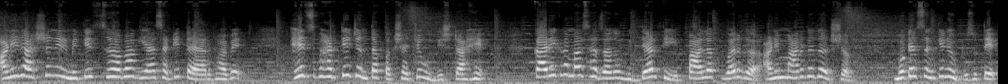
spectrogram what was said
आणि राष्ट्रनिर्मितीत सहभाग यासाठी तयार व्हावे. हेच भारतीय जनता पक्षाचे उद्दिष्ट आहे. कार्यक्रमास हजारो विद्यार्थी पालक वर्ग आणि मार्गदर्शक मोठ्या संख्येने उपस्थित होते.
